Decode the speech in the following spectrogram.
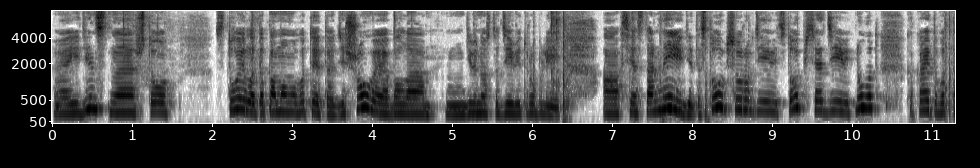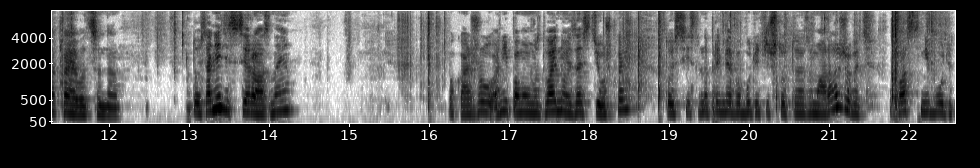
Э, единственное, что стоило, это, по-моему, вот эта дешевая была 99 рублей. А все остальные где-то 149, 159. Ну вот какая-то вот такая вот цена. То есть они здесь все разные. Покажу. Они, по-моему, с двойной застежкой. То есть, если, например, вы будете что-то замораживать, у вас не будет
